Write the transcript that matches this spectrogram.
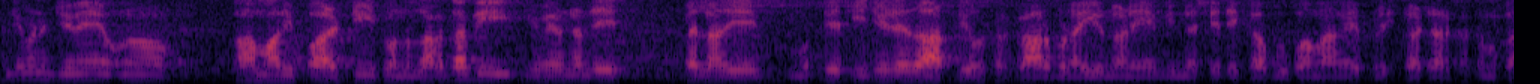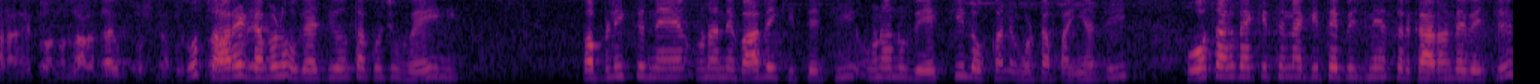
ਹਾਂਜੀ ਮੈਡਮ ਜਿਵੇਂ ਆਮ ਆਦਮੀ ਪਾਰਟੀ ਤੁਹਾਨੂੰ ਲੱਗਦਾ ਵੀ ਜਿਵੇਂ ਉਹਨਾਂ ਦੇ ਪਹਿਲਾਂ ਦੇ ਮੁੱਦੇ ਸੀ ਜਿਹੜੇ ਆਧਾਰ ਤੇ ਉਹ ਸਰਕਾਰ ਬਣਾਈ ਉਹਨਾਂ ਨੇ ਵੀ ਨਸ਼ੇ ਤੇ ਕਾਬੂ ਪਾਵਾਂਗੇ ਭ੍ਰਿਸ਼ਟਾਚਾਰ ਖਤਮ ਕਰਾਂਗੇ ਤੁਹਾਨੂੰ ਲੱਗਦਾ ਕੁਛ ਨਾ ਕੁਛ ਉਹ ਸਾਰੇ ਡਬਲ ਹੋ ਗਿਆ ਜੀ ਉਹ ਤਾਂ ਕੁਝ ਹੋਇਆ ਹੀ ਨਹੀਂ। ਪਬਲਿਕ ਨੇ ਉਹਨਾਂ ਨੇ ਵਾਅਦੇ ਕੀਤੇ ਸੀ, ਉਹਨਾਂ ਨੂੰ ਵੇਖ ਕੇ ਲੋਕਾਂ ਨੇ ਵੋਟਾਂ ਪਾਈਆਂ ਸੀ। ਹੋ ਸਕਦਾ ਕਿਤੇ ਨਾ ਕਿਤੇ ਪਿਛਲੀਆਂ ਸਰਕਾਰਾਂ ਦੇ ਵਿੱਚ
